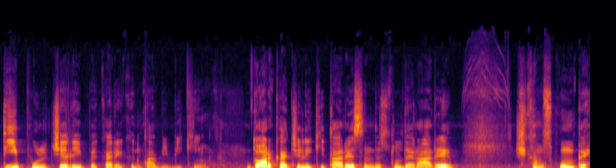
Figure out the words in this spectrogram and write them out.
tipul celei pe care cânta B.B. King. Doar că acele chitare sunt destul de rare și cam scumpe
